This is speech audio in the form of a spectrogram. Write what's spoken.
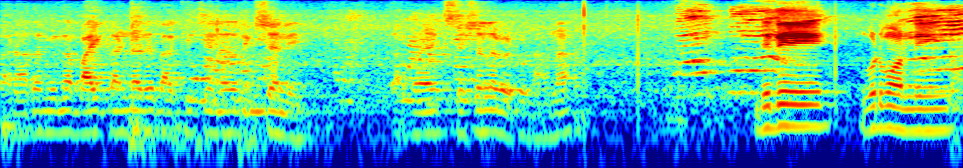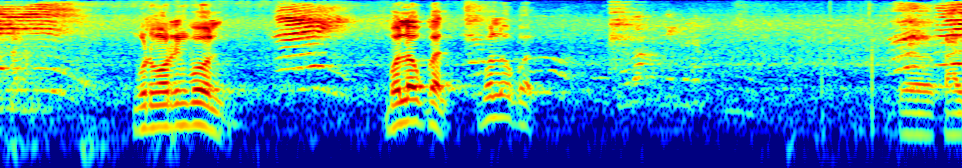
कारण आता मी ना बाईक काढणार आहे बाकीचे ना रिक्षाने. तर आपण एक स्टेशनला भेटू ना ना? दीदी गुड मॉर्निंग गुड मॉर्निंग बोल. बोल लवकर बोल लवकर. तर काल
